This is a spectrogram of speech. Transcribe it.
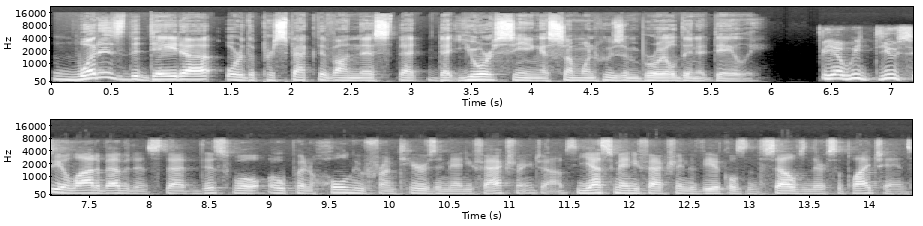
What is the data or the perspective on this that, that you're seeing as someone who's embroiled in it daily? Yeah, we do see a lot of evidence that this will open whole new frontiers in manufacturing jobs. Yes, manufacturing the vehicles themselves and their supply chains,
